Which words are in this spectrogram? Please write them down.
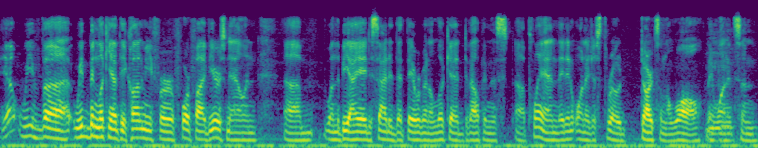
Yeah, we've, uh, we've been looking at the economy for four or five years now, and um, when the BIA decided that they were going to look at developing this uh, plan, they didn't want to just throw darts on the wall. They mm -hmm. wanted some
